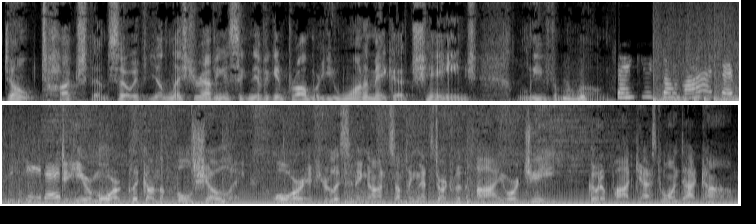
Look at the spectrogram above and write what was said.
don't touch them. So if you, unless you're having a significant problem or you want to make a change, leave them mm-hmm. alone. Thank you so much. I appreciate it. To hear more, click on the full show link. Or if you're listening on something that starts with I or G, go to PodcastOne.com.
